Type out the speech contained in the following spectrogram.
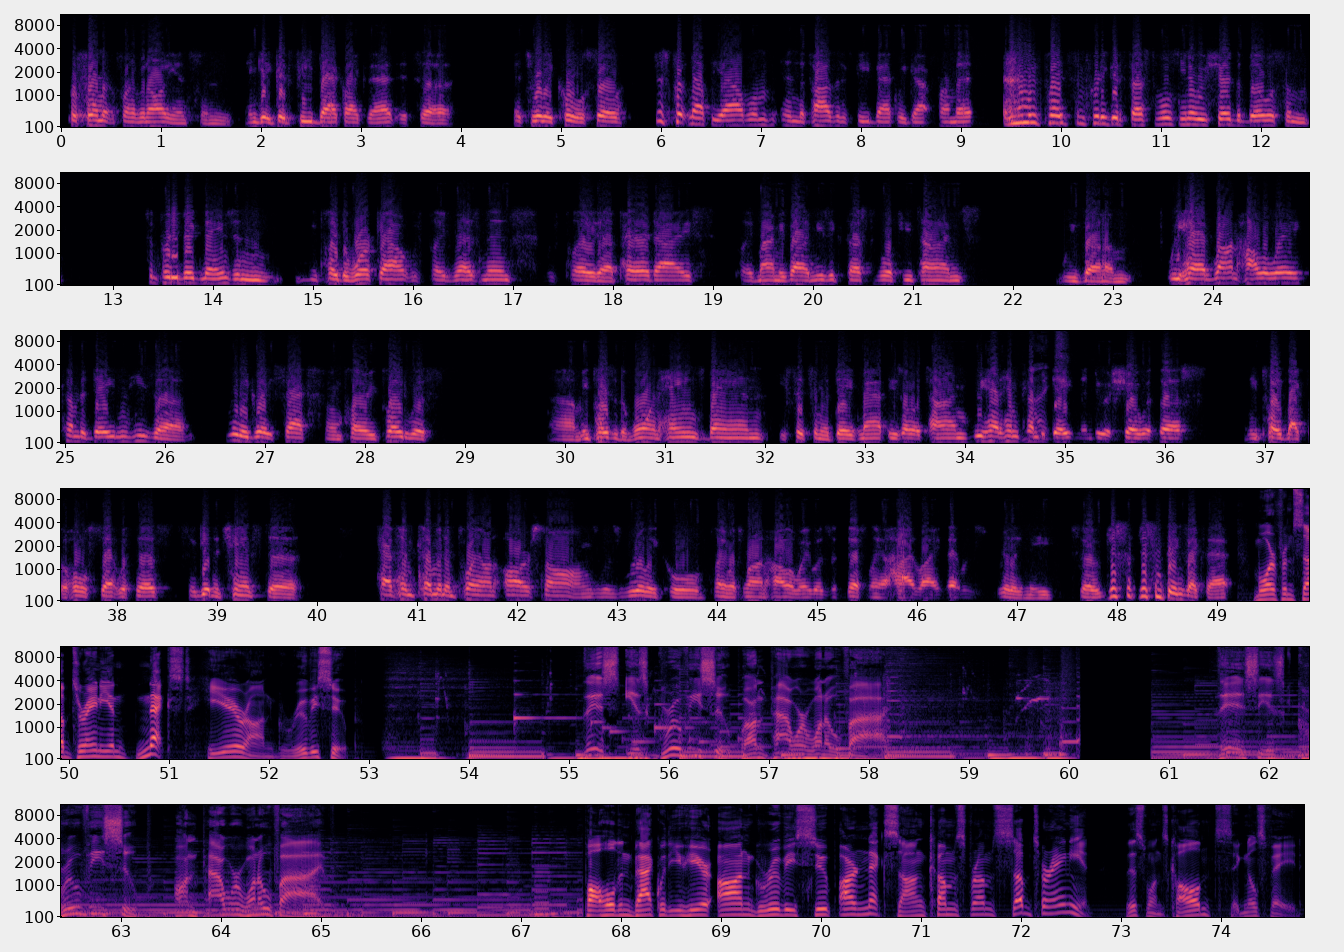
perform it in front of an audience and and get good feedback like that. It's uh, it's really cool. So just putting out the album and the positive feedback we got from it we've played some pretty good festivals. You know, we've shared the bill with some some pretty big names, and we played the Werk Out. We've played Resonance. We've played uh, Paradise. Played Miami Valley Music Festival a few times. We've um, we had Ron Holloway come to Dayton. He's a really great saxophone player. He played with um, he plays with the Warren Haynes band. He sits in with Dave Matthews all the time. We had him come nice. to Dayton and do a show with us. And he played like the whole set with us so getting a chance to have him come in and play on our songs was really cool. Playing with Ron Holloway was definitely a highlight. That was really neat. So just just some things like that. More from Subterranean next here on Groovy Soup. This is Groovy Soup on Power 105. This is Groovy Soup on Power 105. Paul Holden back with you here on Groovy Soup. Our next song comes from Subterranean. This one's called Signals Fade.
